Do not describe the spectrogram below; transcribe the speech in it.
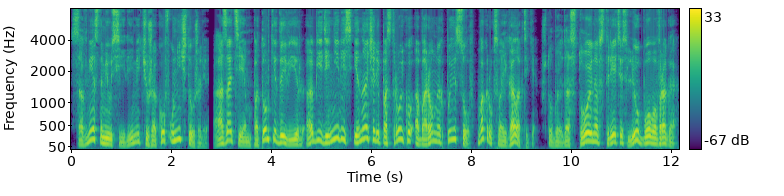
Совместными усилиями чужаков уничтожили, а затем потомки Девир объединились и начали постройку оборонных поясов вокруг своей галактики, чтобы достойно встретить любого врага.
